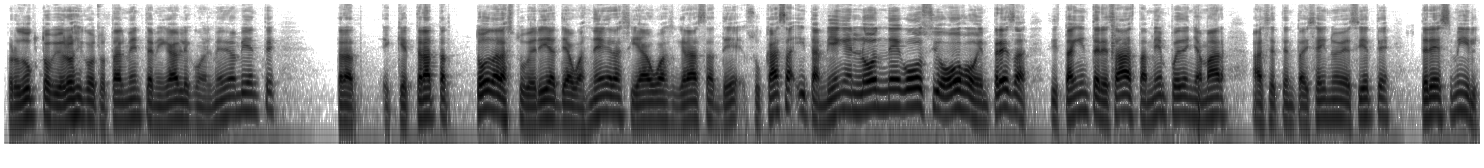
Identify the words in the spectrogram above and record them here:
Producto biológico totalmente amigable con el medio ambiente eh, que trata todas las tuberías de aguas negras y aguas grasas de su casa y también en los negocios, ojo, empresas, si están interesadas también pueden llamar al 7697-3000.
